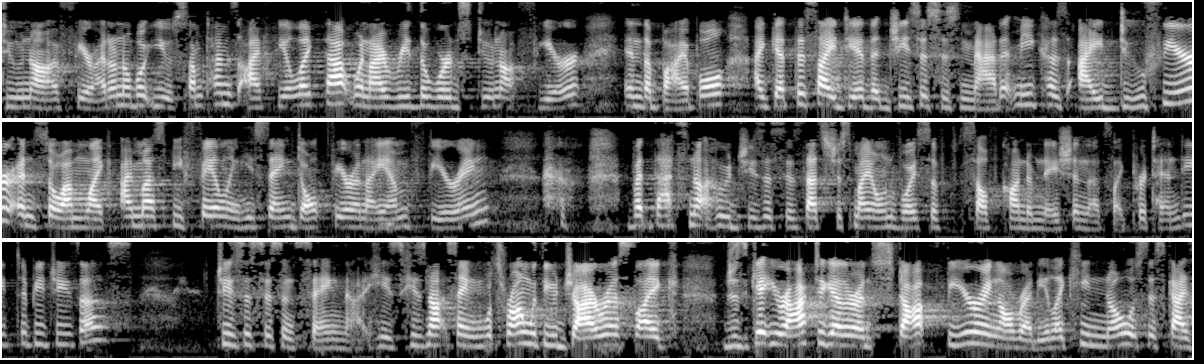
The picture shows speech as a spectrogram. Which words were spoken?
do not fear. I don't know about you. Sometimes I feel like that when I read the words do not fear in the Bible. I get this idea that Jesus is mad at me because I do fear. And so I'm like, I must be failing. He's saying, don't fear, and I am fearing. but that's not who Jesus is. That's just my own voice of self condemnation that's like pretending to be Jesus. Jesus isn't saying that. He's, he's not saying, What's wrong with you, Jairus? Like, just get your act together and stop fearing already. Like, he knows this guy's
